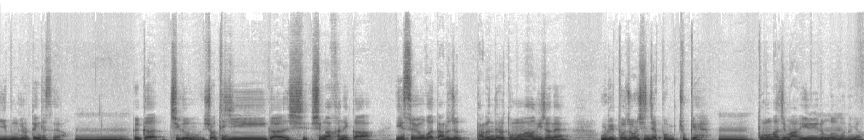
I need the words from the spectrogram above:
2분기로 땡겼어요. 음. 그러니까 지금 쇼티지가 시- 심각하니까 이 수요가 다른, 다른 데로 도망가기 전에 우리 더 좋은 신제품 줄게. 음. 도망가지 마. 이런 거거든요.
